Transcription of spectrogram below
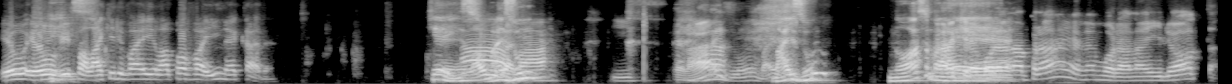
Eu, eu ouvi Isso. falar que ele vai lá pro Havaí, né, cara? Que é isso? Ah, mais um? Será? Mais um, mais, Mais um? Nossa, O cara mas quer é... morar na praia, né? Morar na ilhota.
